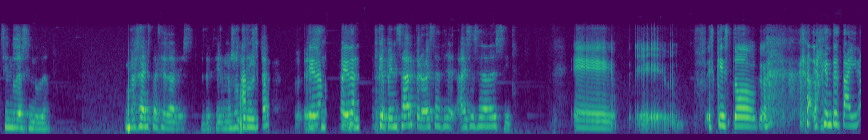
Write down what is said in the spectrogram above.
sin duda, sin duda. Más a estas edades, es decir, nosotros ah, ya es que tenemos que pensar, pero a esas, a esas edades sí. Eh, es que esto, la gente está ahí, no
